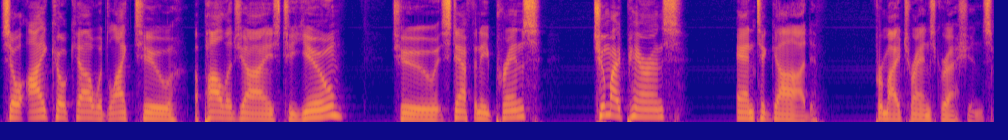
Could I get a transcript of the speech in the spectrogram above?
So I, Kokell, would like to apologize to you to Stephanie Prince, to my parents, and to God for my transgressions.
